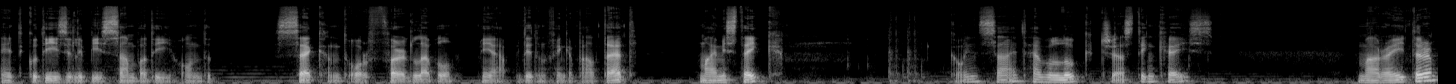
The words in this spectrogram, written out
it could easily be somebody on the second or third level. Yeah, we didn't think about that. My mistake. Go inside, have a look just in case. Marauder.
